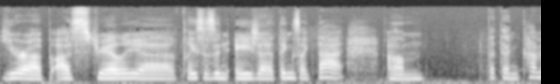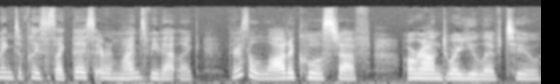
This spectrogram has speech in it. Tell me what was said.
Europe, Australia, places in Asia, things like that. Um, but then coming to places like this, it reminds me that like there's a lot of cool stuff around where you live too.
